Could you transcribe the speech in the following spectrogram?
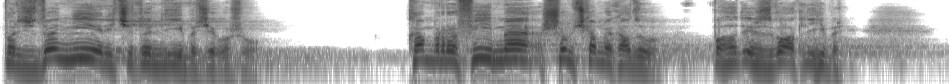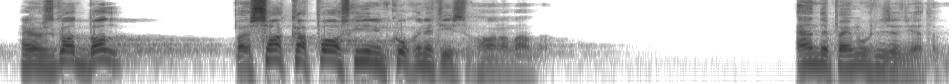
për gjdo njeri që të në liber që këmë shu, kam rëfi me shumë që kam e kaldu, po thot ishtë zgatë liber, e është zgatë bëllë, për po sa ka pas këtë njëri në kokën e ti, së përhanë Allah. Endë për e mush 20 vjetëm.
